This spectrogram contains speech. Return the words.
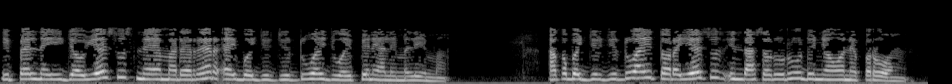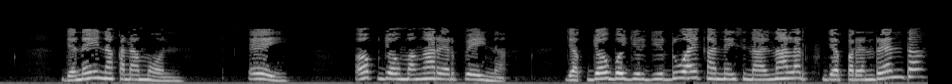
ipel na ijaw Yesus ne marerer ay bojir-jir duay juay pene alimalima. Aka bojir-jir duay tora Yesus inda saruru dunya one perong. Jane nakanamon. Hey, ok jaw mangarer peina. Jak jaw bojir-jir duay kanay sinalnalat japaren renta,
